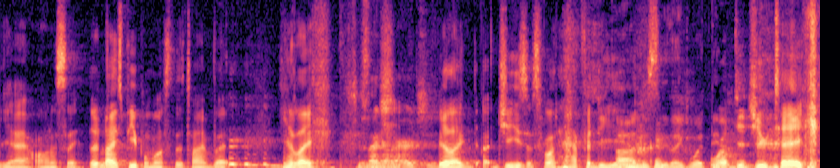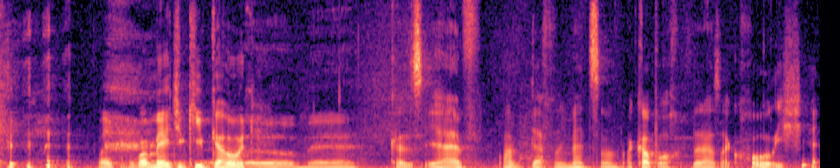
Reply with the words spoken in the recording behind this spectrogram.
yeah, honestly, they're nice people most of the time, but you're like, like- hurt you. you're like, "Uh, Jesus, what happened to you? honestly, like what? Did what did you take? like, what made you keep going? Oh man. Cause yeah, I've I've definitely met some a couple that I was like, holy shit.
